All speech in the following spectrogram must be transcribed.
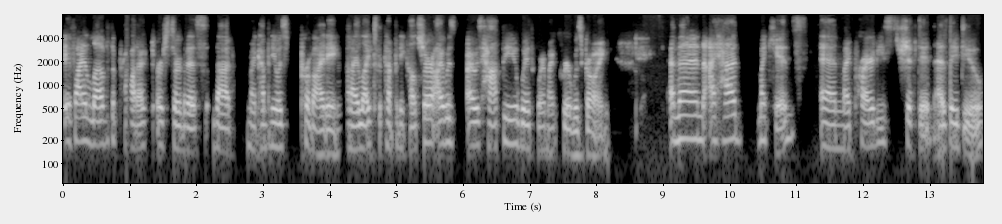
if I love the product or service that my company was providing and I liked the company culture, I was I was happy with where my career was going. And then I had my kids and my priorities shifted as they do.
